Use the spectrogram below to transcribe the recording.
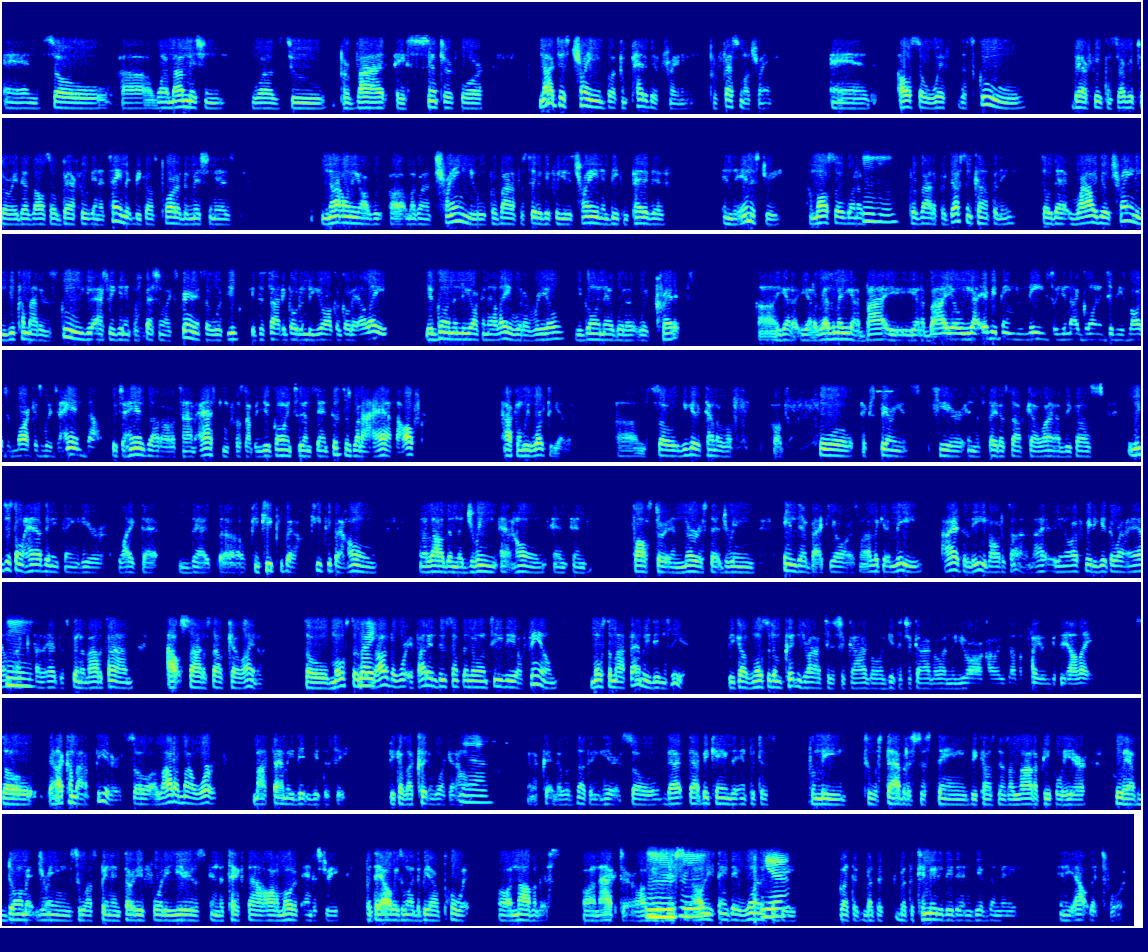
And so, uh, one of my missions was to provide a center for not just training, but competitive training, professional training. And also with the school, Bear Fruit Conservatory, there's also Bear Fruit Entertainment because part of the mission is not only are we, uh, am I going to train you, provide a facility for you to train and be competitive in the industry, I'm also going to mm-hmm. provide a production company so that while you're training, you come out of the school, you're actually getting professional experience. So if you decide to go to New York or go to LA, you're going to New York and LA with a reel. You're going there with a, with credits. Uh, you got a you got a resume. You got a bio. You got a bio. You got everything you need. So you're not going into these larger markets with your hands out, with your hands out all the time, asking for something. You're going to them saying, "This is what I have to offer. How can we work together?" Um, so you get a kind of a, a full experience here in the state of South Carolina because we just don't have anything here like that that uh, can keep people keep people at home and allow them to dream at home and, and foster and nourish that dream in their backyards. When I look at me, I had to leave all the time. I, you know, for me to get to where I am, mm. I, I had to spend a lot of time outside of South Carolina. So most of right. a lot of the work, if I didn't do something on TV or film, most of my family didn't see it because most of them couldn't drive to Chicago or get to Chicago or New York or these other places and get to LA. So I come out of theater. So a lot of my work, my family didn't get to see because I couldn't work at home. Yeah. And I couldn't, there was nothing here. So that that became the impetus for me to establish this thing because there's a lot of people here who have dormant dreams who are spending 30, 40 years in the textile automotive industry, but they always wanted to be a poet or a novelist or an actor or a musician, mm-hmm. all these things they wanted yeah. to be, but the but the but the community didn't give them any any outlets for it.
